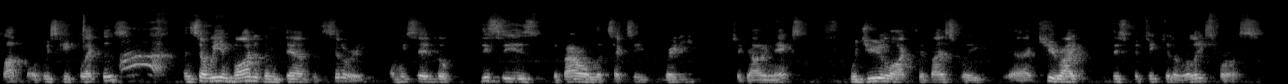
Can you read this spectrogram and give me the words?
club of whiskey collectors. Ah, And so we invited them down to the distillery and we said, look, this is the barrel that's actually ready to go next. Would you like to basically uh, curate this particular release for us?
